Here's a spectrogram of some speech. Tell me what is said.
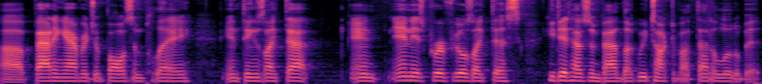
uh, batting average of balls in play and things like that, and and his peripherals like this, he did have some bad luck. We talked about that a little bit.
